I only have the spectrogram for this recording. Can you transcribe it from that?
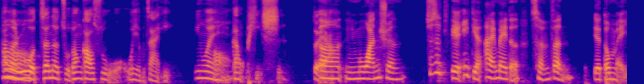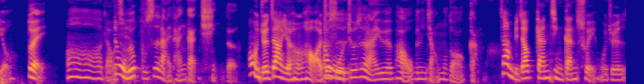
他们，如果真的主动告诉我，我也不在意，因为干我屁事。对啊，你们完全就是连一点暧昧的成分也都没有。对，嗯，因为我又不是来谈感情的。那我觉得这样也很好啊，就是我就是来约炮。我跟你讲那么多要干嘛？这样比较干净干脆，我觉得。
